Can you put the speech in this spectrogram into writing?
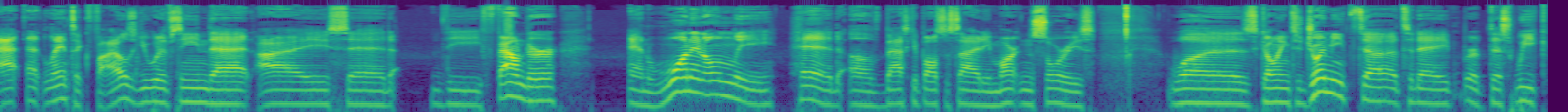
at Atlantic Files, you would have seen that I said the founder and one and only head of Basketball Society, Martin Sories, was going to join me t- uh, today or this week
